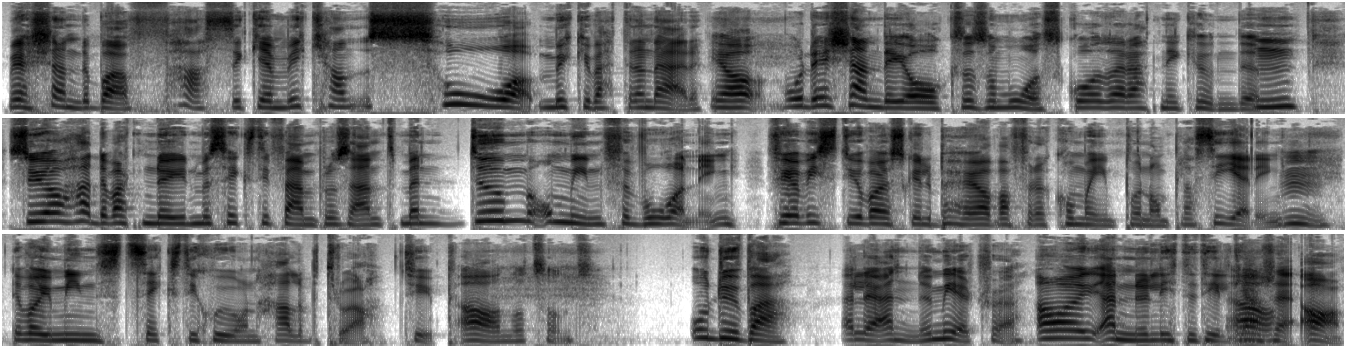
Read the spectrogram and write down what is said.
Men jag kände bara fasiken, vi kan så mycket bättre än det här. Ja, och det kände jag också som åskådare att ni kunde. Mm. Så jag hade varit nöjd med 65 procent men dum om min förvåning. För jag visste ju vad jag skulle behöva för att komma in på någon placering. Mm. Det var ju minst 67,5 tror jag. Typ. Ja, något sånt. Och du bara, Eller ännu mer tror jag. ja ännu lite till Ja. kanske. Ja.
